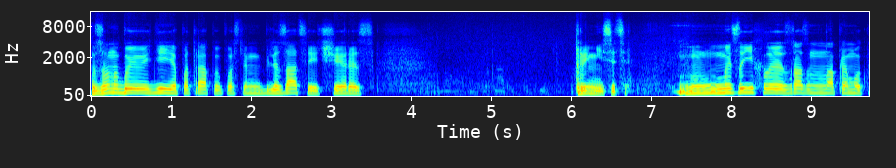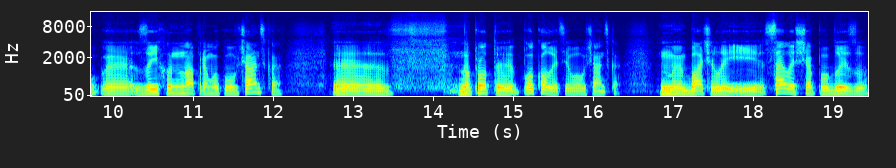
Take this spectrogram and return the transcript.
В зону бойових дій я потрапив після мобілізації через три місяці. Ми заїхали зразу на напрямок, е, заїхали на напрямок Вовчанська е, напроти околиці Вовчанська. Ми бачили і селища поблизу.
